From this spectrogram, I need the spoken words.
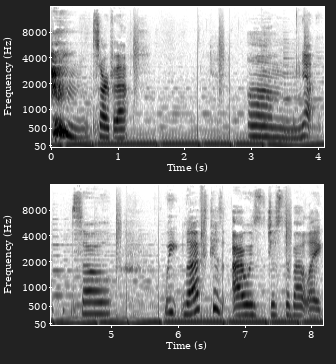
Sorry for that. Um, yeah. So we left because I was just about like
